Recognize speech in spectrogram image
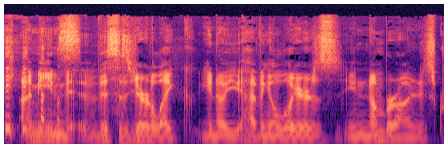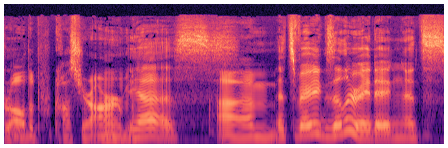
I mean, this is your like, you know, you having a lawyer's number on it scrawled across your arm. Yes. Um, It's very exhilarating. It's,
